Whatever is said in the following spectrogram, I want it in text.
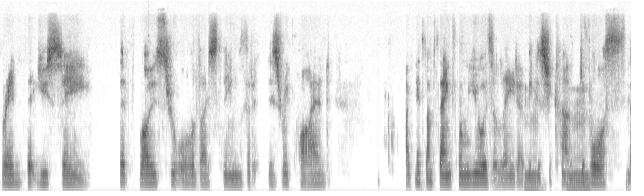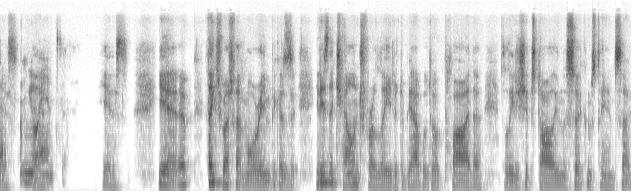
thread that you see that flows through all of those things that is required? I guess I'm saying from you as a leader Mm. because you can't Mm. divorce that Yes. from your Yeah. answer. Yes. Yeah. uh, Thanks very much for that, Maureen, because it is the challenge for a leader to be able to apply the, the leadership style in the circumstance. So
